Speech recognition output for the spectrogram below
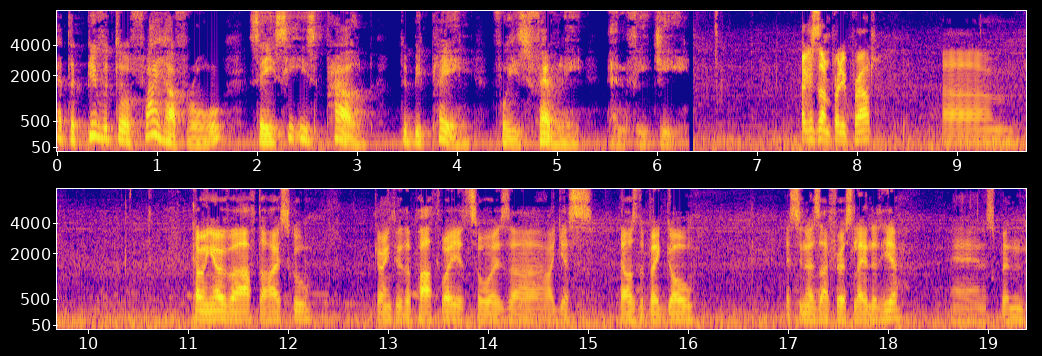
at the pivotal fly half role, says he is proud to be playing for his family and Fiji. I guess I'm pretty proud. Um, coming over after high school, going through the pathway, it's always, uh, I guess, that was the big goal as soon as I first landed here, and it's been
